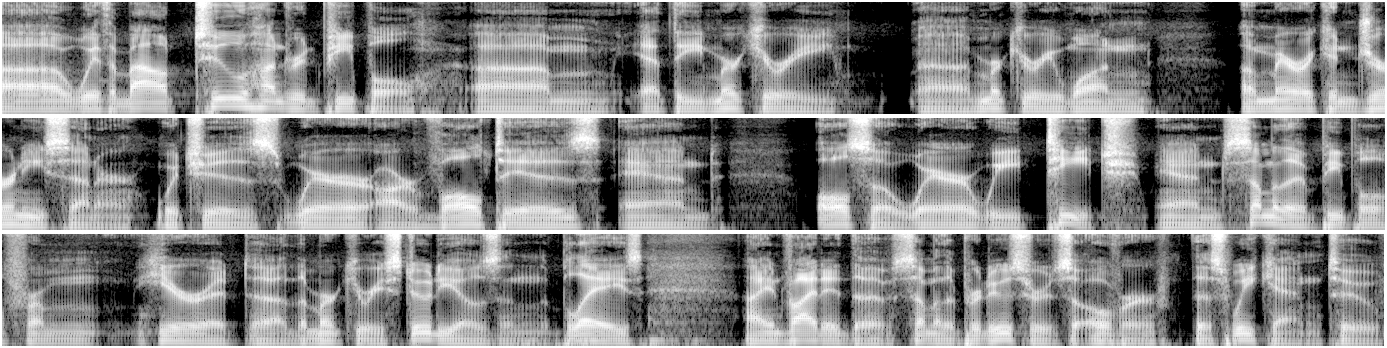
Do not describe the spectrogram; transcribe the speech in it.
uh, with about 200 people um, at the Mercury uh, Mercury One American Journey Center, which is where our vault is and also where we teach. And some of the people from here at the Mercury Studios and the Blaze, I invited the, some of the producers over this weekend to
